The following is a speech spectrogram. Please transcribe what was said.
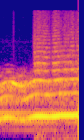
Woo-hoo!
